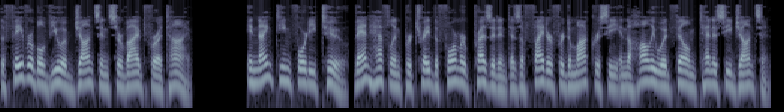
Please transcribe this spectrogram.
the favorable view of Johnson survived for a time. In 1942, Van Heflin portrayed the former president as a fighter for democracy in the Hollywood film Tennessee Johnson.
